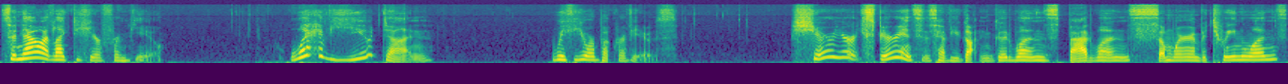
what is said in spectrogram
So now I'd like to hear from you. What have you done with your book reviews? Share your experiences. Have you gotten good ones, bad ones, somewhere in between ones?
